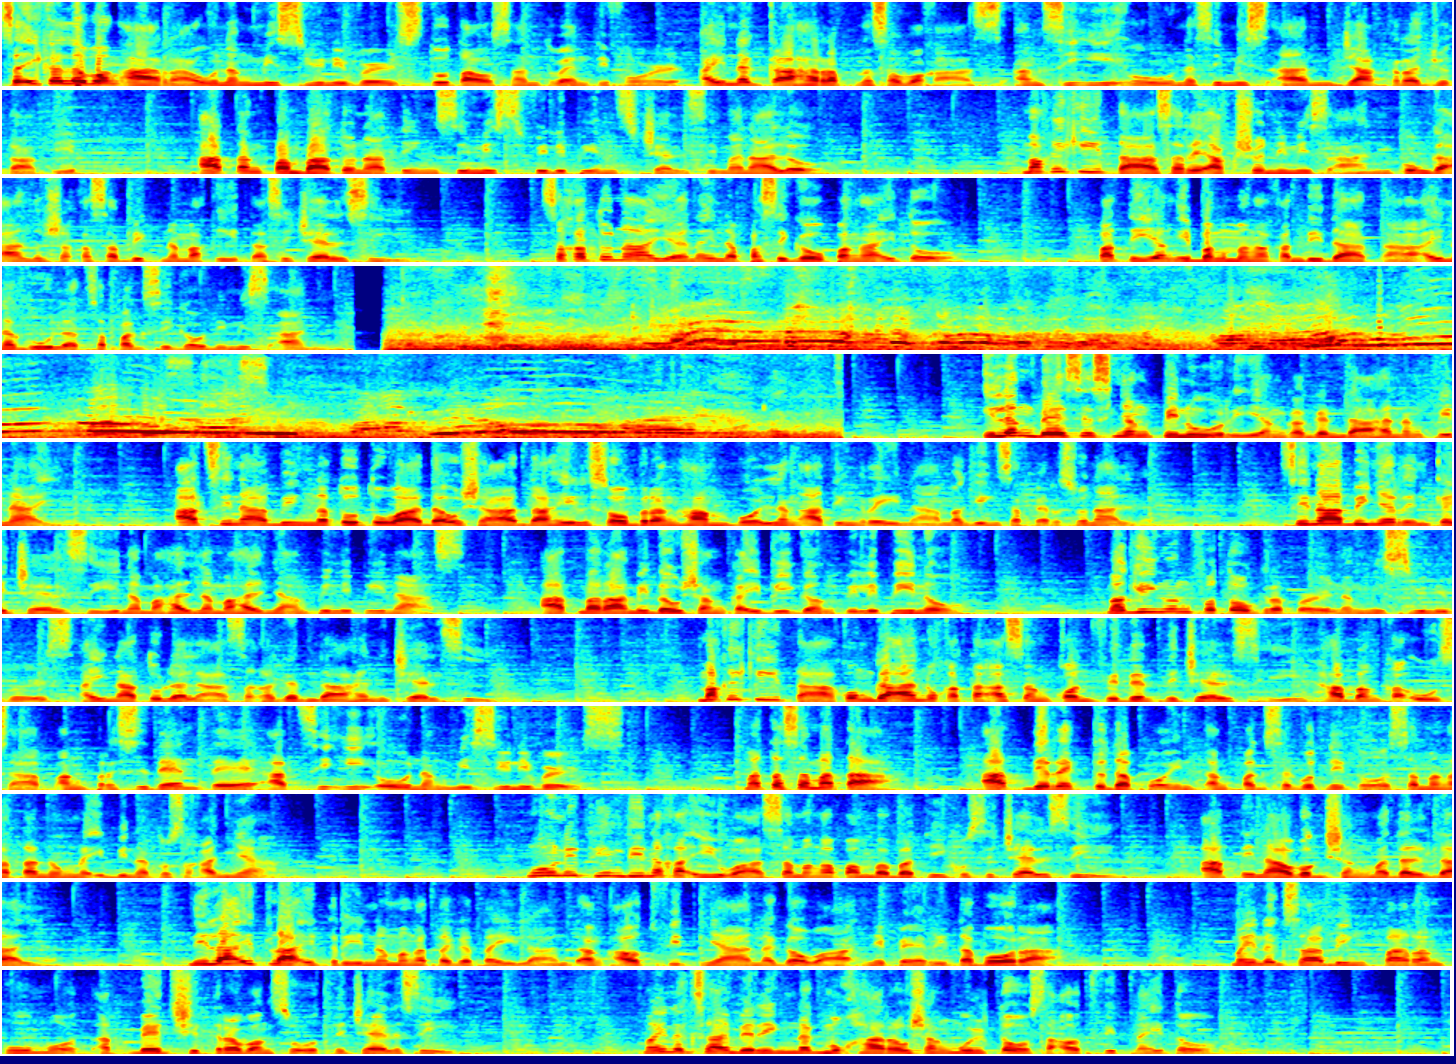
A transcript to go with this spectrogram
Sa ikalawang araw ng Miss Universe 2024 ay nagkaharap na sa wakas ang CEO na si Miss Ann Jack Rajutatip at ang pambato nating si Miss Philippines Chelsea Manalo. Makikita sa reaksyon ni Miss Ann kung gaano siya kasabik na makita si Chelsea. Sa katunayan ay napasigaw pa nga ito. Pati ang ibang mga kandidata ay nagulat sa pagsigaw ni Miss Ann. Ilang beses niyang pinuri ang kagandahan ng Pinay at sinabing natutuwa daw siya dahil sobrang humble ng ating reyna maging sa personal. Sinabi niya rin kay Chelsea na mahal na mahal niya ang Pilipinas at marami daw siyang kaibigang Pilipino. Maging ang photographer ng Miss Universe ay natulala sa kagandahan ni Chelsea. Makikita kung gaano kataas ang confident ni Chelsea habang kausap ang presidente at CEO ng Miss Universe. Mata sa mata at direct to the point ang pagsagot nito sa mga tanong na ibinato sa kanya. Ngunit hindi nakaiwas sa mga pambabatiko si Chelsea at tinawag siyang madaldal. Nilait-lait rin ng mga taga-Thailand ang outfit niya na gawa ni Perry Tabora. May nagsabing parang kumot at bedsheet raw ang suot ni Chelsea. May nagsabi ring nagmukha raw siyang multo sa outfit na ito.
